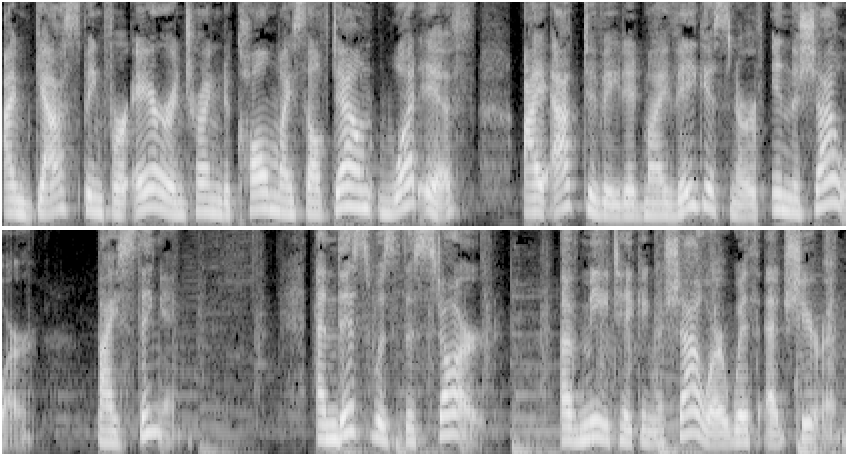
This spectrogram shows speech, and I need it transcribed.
I'm gasping for air and trying to calm myself down. What if I activated my vagus nerve in the shower by singing? And this was the start of me taking a shower with Ed Sheeran.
